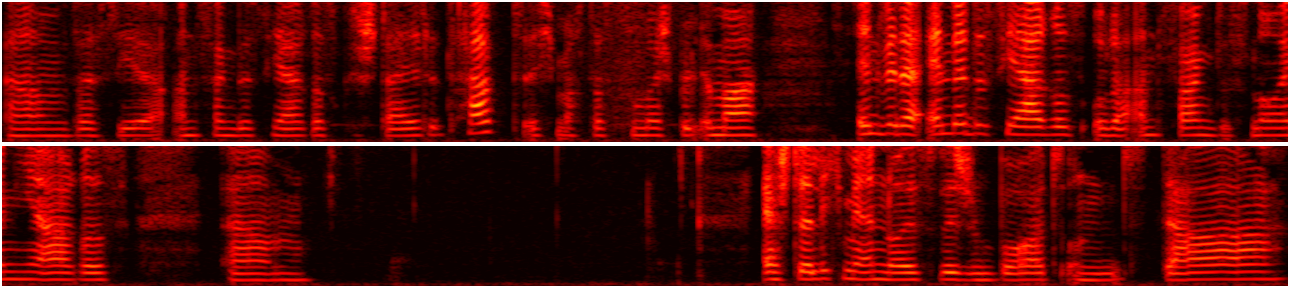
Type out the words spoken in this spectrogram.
ähm, was ihr Anfang des Jahres gestaltet habt. Ich mache das zum Beispiel immer entweder Ende des Jahres oder Anfang des neuen Jahres. Ähm, erstelle ich mir ein neues Vision Board und da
